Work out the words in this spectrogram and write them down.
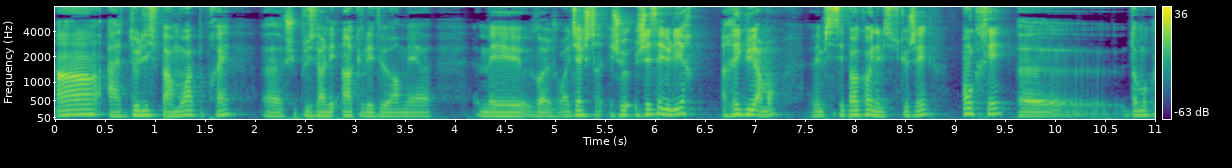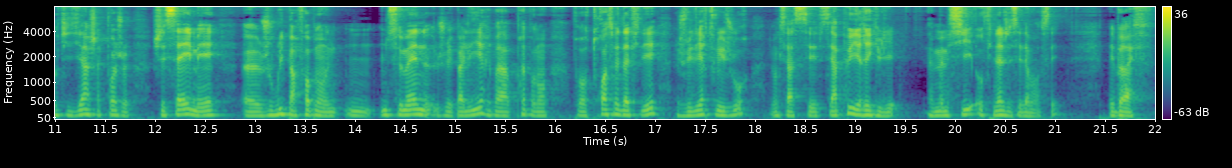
un à deux livres par mois à peu près, je suis plus vers les un que les deux, hein, mais, mais voilà, je dire j'essaie de lire régulièrement, même si c'est pas encore une habitude que j'ai, ancré euh, dans mon quotidien. À chaque fois, j'essaye, mais euh, j'oublie parfois pendant une, semaine, je vais pas lire, et après pendant, pendant trois semaines d'affilée, je vais lire tous les jours. Donc ça, c'est un peu irrégulier, euh, même si au final, j'essaie d'avancer. Mais bref.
